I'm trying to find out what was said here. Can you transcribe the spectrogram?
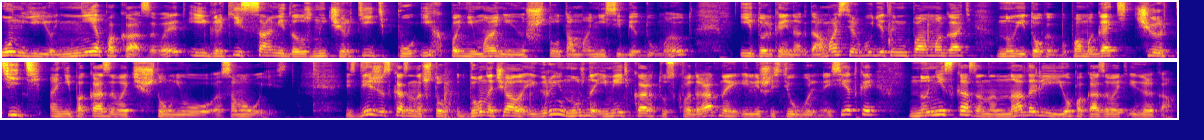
он ее не показывает, и игроки сами должны чертить по их пониманию, что там они себе думают. И только иногда мастер будет им помогать, но и то как бы помогать чертить, а не показывать, что у него самого есть. Здесь же сказано, что до начала игры нужно иметь карту с квадратной или шестиугольной сеткой, но не сказано, надо ли ее показывать игрокам.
